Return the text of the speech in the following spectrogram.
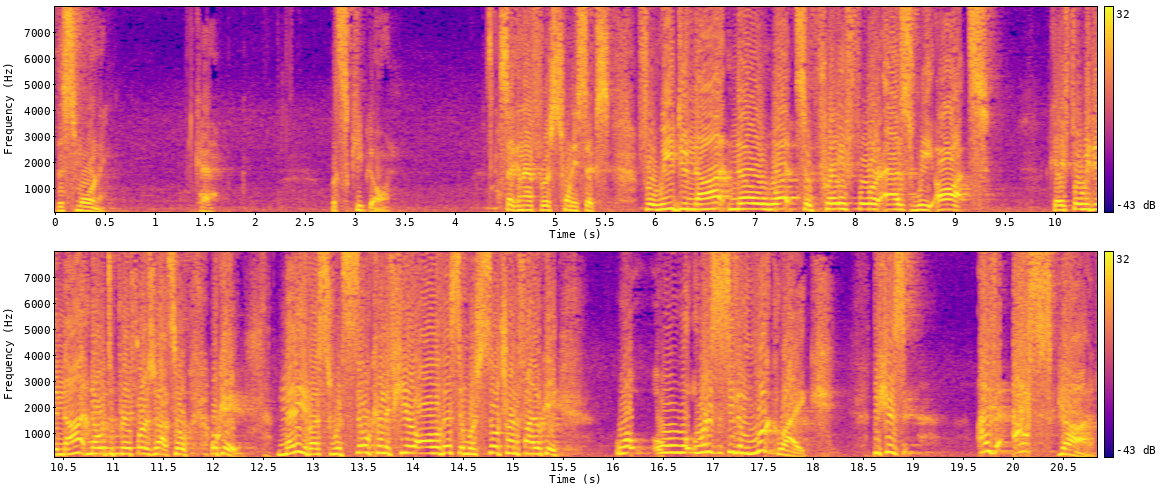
this morning. Okay. Let's keep going. Second half, verse 26. For we do not know what to pray for as we ought. Okay, for we do not know what to pray for as we ought. So, okay, many of us would still kind of hear all of this and we're still trying to find, okay, well, what does this even look like? Because I've asked God.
